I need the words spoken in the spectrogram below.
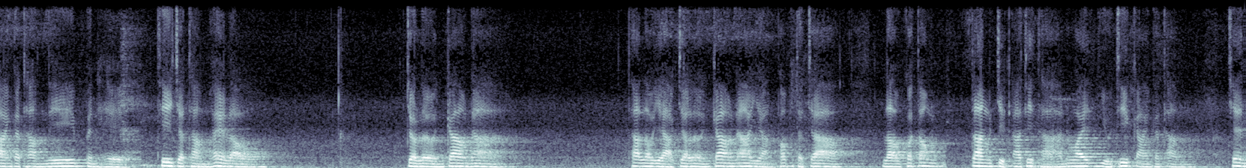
การกระทำนี้เป็นเหตุที่จะทำให้เราจเจริญก้าวหน้า ถ้าเราอยากจเจริญก้าวหน้าอย่างพระพุทธเจ้า เราก็ต้องตั้งจิตอธิษฐานไว้อยู่ที่การกระทำ ช่น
